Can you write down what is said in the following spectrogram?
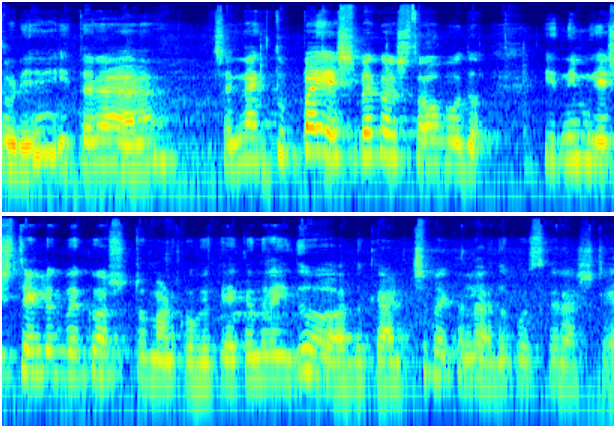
ನೋಡಿ ಈ ಥರ ಚೆನ್ನಾಗಿ ತುಪ್ಪ ಎಷ್ಟು ಬೇಕೋ ಅಷ್ಟು ತೊಗೋಬೋದು. ಇದು ನಿಮ್ಗೆ ಎಷ್ಟು ತೆಳ್ಳಗೆ ಬೇಕೋ ಅಷ್ಟು ಮಾಡ್ಕೋಬೇಕು. ಯಾಕಂದರೆ ಇದು ಅದಕ್ಕೆ ಹಚ್ಚಬೇಕಲ್ಲ ಅದಕ್ಕೋಸ್ಕರ ಅಷ್ಟೇ.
